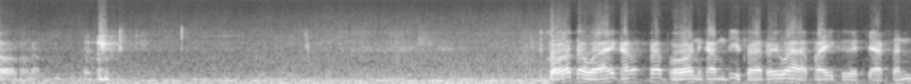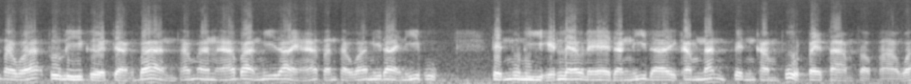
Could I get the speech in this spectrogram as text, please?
ต่อของเราขอถวายครับ พระพรคำที่ตรัสไว้ว่าภัยเกิดจากสันทวะทุลีเกิดจากบ้านทำอันหาบ้านมิได้หาสันทวะมิได้นี้ผู้เป็นมุนีเห็นแล้วแล ดังนี้ได้คำนั้นเป็นคำพูดไปตามสภาวะ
